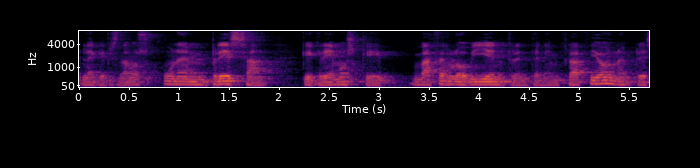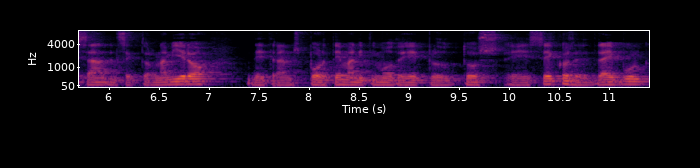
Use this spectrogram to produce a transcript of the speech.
en la que presentamos una empresa que creemos que va a hacerlo bien frente a la inflación, una empresa del sector naviero, de transporte marítimo de productos eh, secos, de dry bulk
